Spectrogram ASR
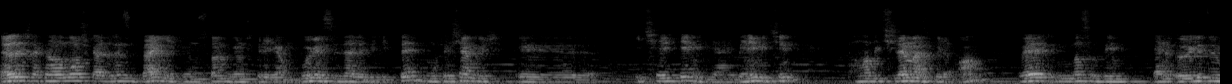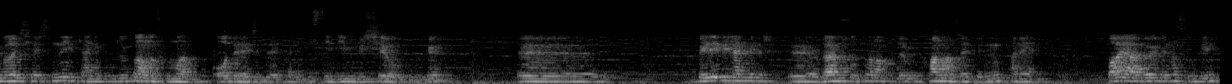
Evet arkadaşlar kanalıma hoş geldiniz. Ben Yekun Usta, Yunus Bilegen. Bugün sizlerle birlikte muhteşem bir e, içerik değil mi? Yani benim için paha biçilemez bir an ve nasıl diyeyim yani öyle duygular içerisindeyim ki hani bu duygu anlatılmaz. O derecede hani istediğim bir şey oldu bugün. E, beni bilen bilir. E, ben Sultan Abdülhamit Han Hazretleri'nin hani bayağı böyle nasıl diyeyim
